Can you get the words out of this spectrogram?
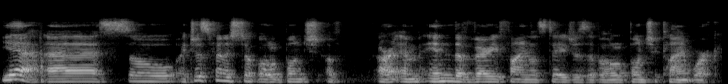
Yeah. Uh, so I just finished up a whole bunch of, or am in the very final stages of a whole bunch of client work.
